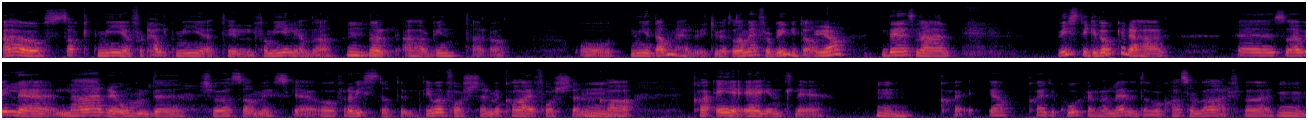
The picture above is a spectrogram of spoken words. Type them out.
jeg har jo sagt mye, fortalt mye til familien da, Mm. når jeg har begynt her. da. Og mye dem heller ikke vet. Og de er fra bygda. Ja. Det er sånn her Visste ikke dere det her? Eh, Så jeg ville lære om det sjøsamiske. For jeg visste at det, det er jo en forskjell, men hva er forskjellen? Mm. Hva, hva er egentlig Mm. hva, ja, hva er det kokeren har levd av, og hva som var før? Mm.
